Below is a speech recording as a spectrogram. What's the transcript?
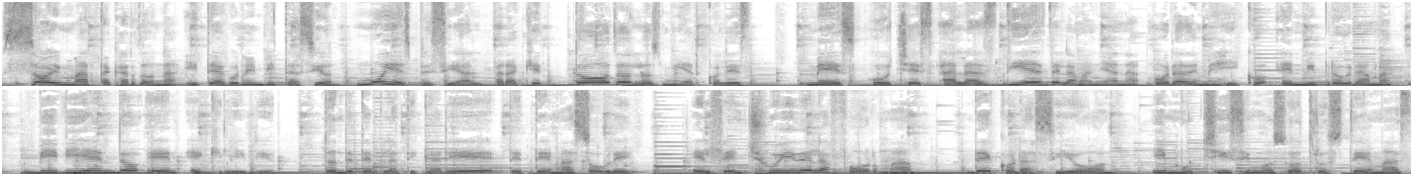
Soy Marta Cardona y te hago una invitación muy especial para que todos los miércoles me escuches a las 10 de la mañana hora de México en mi programa Viviendo en Equilibrio, donde te platicaré de temas sobre el feng shui de la forma, decoración y muchísimos otros temas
